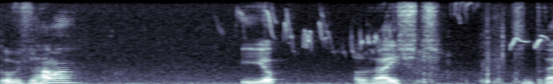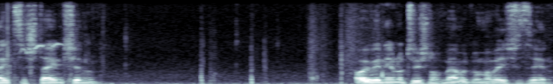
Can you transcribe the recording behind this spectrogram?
So, wie viel haben wir? Jupp, reicht. Das sind 13 Steinchen. Aber wir nehmen natürlich noch mehr mit, wenn wir welche sehen.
